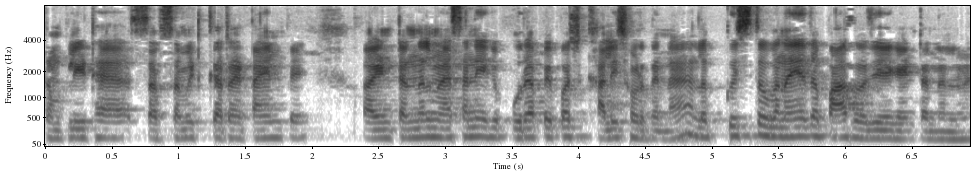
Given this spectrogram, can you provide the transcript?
कंप्लीट है सब सबमिट कर रहे हैं टाइम पे और इंटरनल में ऐसा नहीं है कि पूरा पेपर खाली छोड़ देना है मतलब कुछ तो बनाइए तो पास हो जाइएगा इंटरनल में।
